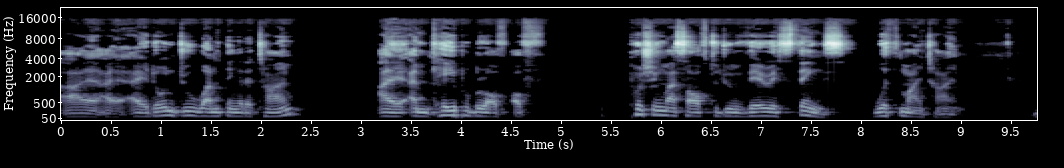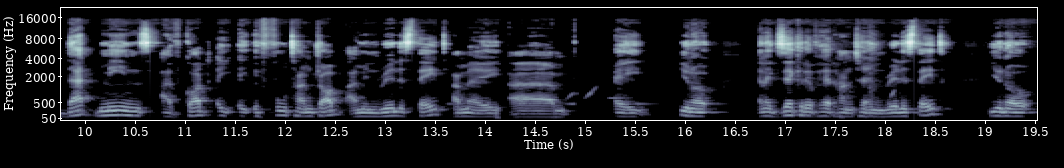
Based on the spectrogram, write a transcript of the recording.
I, I, I don't do one thing at a time. I am capable of, of pushing myself to do various things with my time. that means I've got a, a, a full time job. I'm in real estate. I'm a um, a you know an executive headhunter in real estate. You know,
